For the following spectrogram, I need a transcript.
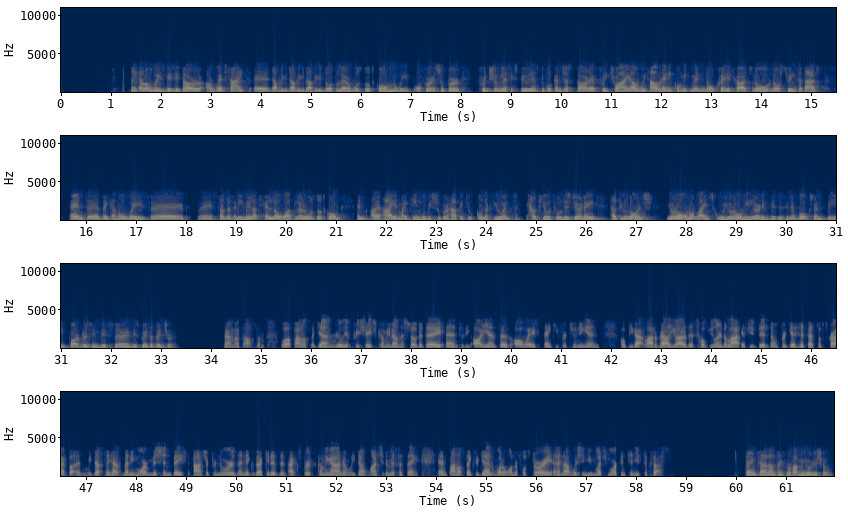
They can always visit our, our website, uh, www.learnworlds.com. We offer a super frictionless experience. People can just start a free trial without any commitment, no credit cards, no, no strings attached. And uh, they can always uh, uh, send us an email at hello at learnworlds.com. And I, I and my team will be super happy to contact you and help you through this journey, help you launch your own online school, your own e-learning business in a box, and be partners in this uh, in this great adventure. Man, that's awesome. Well, Panos, again, really appreciate you coming on the show today. And to the audience, as always, thank you for tuning in. Hope you got a lot of value out of this. Hope you learned a lot. If you did, don't forget, hit that subscribe button. We definitely have many more mission based entrepreneurs and executives and experts coming on, and we don't want you to miss a thing. And Panos, thanks again. What a wonderful story, and uh, wishing you much more continued success. Thanks, Adam. Thanks for having me on your show.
